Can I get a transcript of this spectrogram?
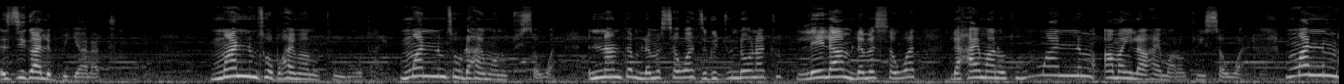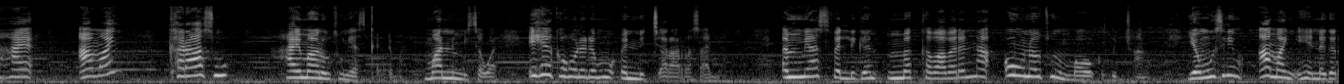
እዚህ ጋር ልብ እያላችሁ ማንም ሰው በሃይማኖቱ ይሞታል። ማንም ሰው ለሃይማኖቱ ይሰዋል። እናንተም ለመሰዋት ዝግጁ እንደሆናችሁ ሌላም ለመሰዋት ለሃይማኖቱ ማንም አማኝ ለሃይማኖቱ ይሰዋል። ማንም አማኝ ከራሱ ሃይማኖቱን ያስቀድማል። ማንም ይሰዋል። ይሄ ከሆነ ደግሞ እንጨራረሳለን። የሚያስፈልገን መከባበርና እውነቱን ማወቅ ብቻ ነው። የሙስሊም አማኝ ይሄን ነገር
